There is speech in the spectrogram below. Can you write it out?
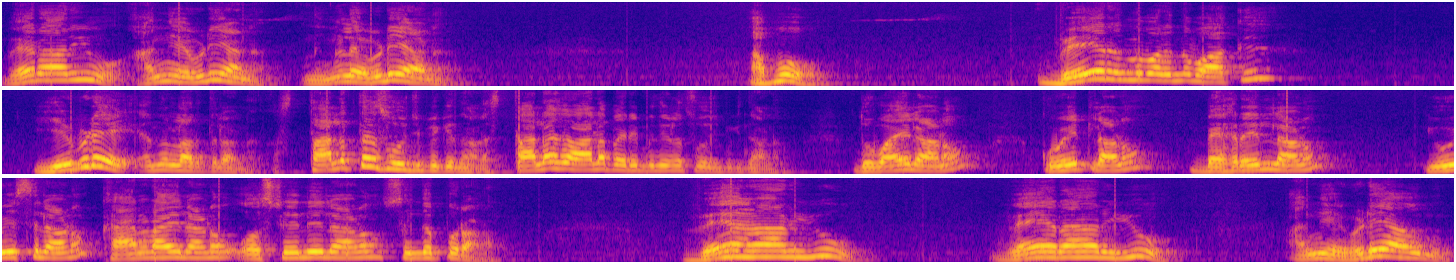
വേറെ യു അങ്ങ് എവിടെയാണ്? നിങ്ങൾ എവിടെയാണ്? അപ്പോൾ വേർ എന്ന് പറയുന്ന വാക്ക് എവിടെ എന്നുള്ള അർത്ഥത്തിലാണ്. സ്ഥലത്തെ സൂചിപ്പിക്കുന്നതാണ്. സ്ഥലകാല പരിമിതികളെ സൂചിപ്പിക്കുന്നതാണ്. ദുബായിലാണോ? കുവൈറ്റിലാണോ? ബഹ്റൈനിലാണോ? യു എസിലാണോ കാനഡയിലാണോ? ഓസ്ട്രേലിയയിലാണോ? സിംഗപ്പൂറാണോ? Where are you where are you അങ്ങ് എവിടെയാവുന്നു?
